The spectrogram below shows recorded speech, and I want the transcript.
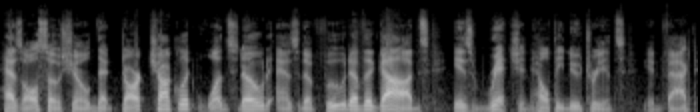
has also shown that dark chocolate, once known as the food of the gods, is rich in healthy nutrients. In fact,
